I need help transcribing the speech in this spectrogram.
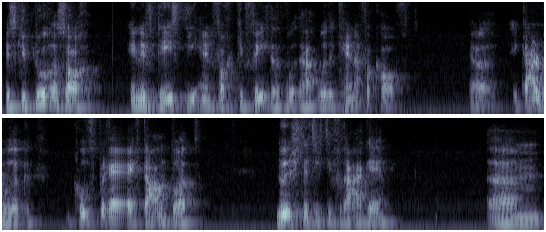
Es gibt durchaus auch NFTs, die einfach gefailt haben, da wurde keiner verkauft. Ja, egal wo, der Kunstbereich da und dort. Nur stellt sich die Frage, ähm,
